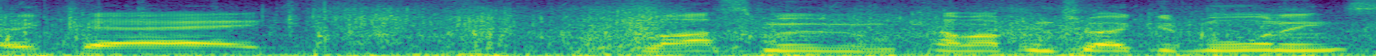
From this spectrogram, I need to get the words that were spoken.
Okay. Last movement, we'll come up into our good mornings.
